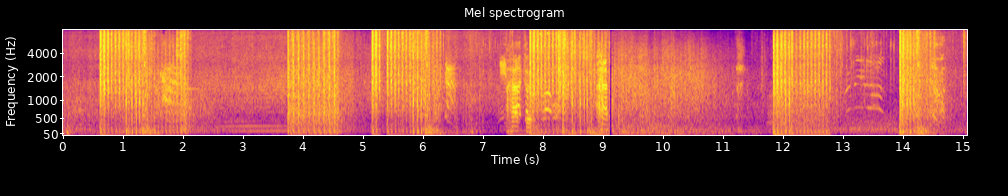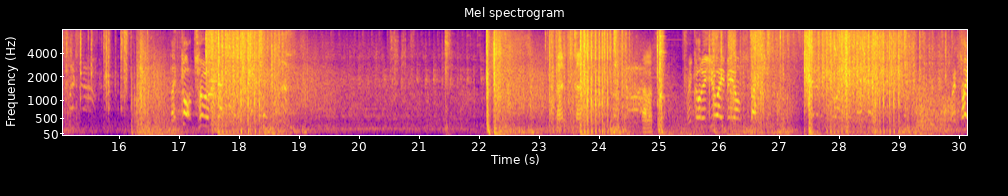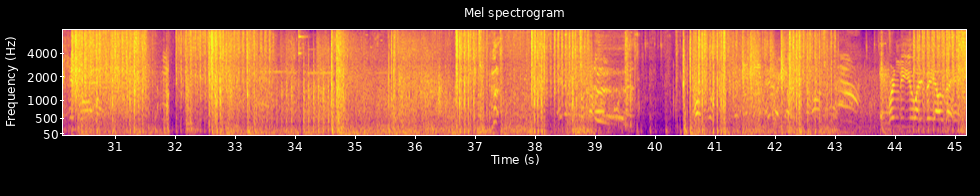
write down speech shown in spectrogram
I have to- in Bravo. I have They've got two objectives. I don't- We've got a UAV on station. Enemy UAV on station. We're taking Bravo. Friendly UAV overhead.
